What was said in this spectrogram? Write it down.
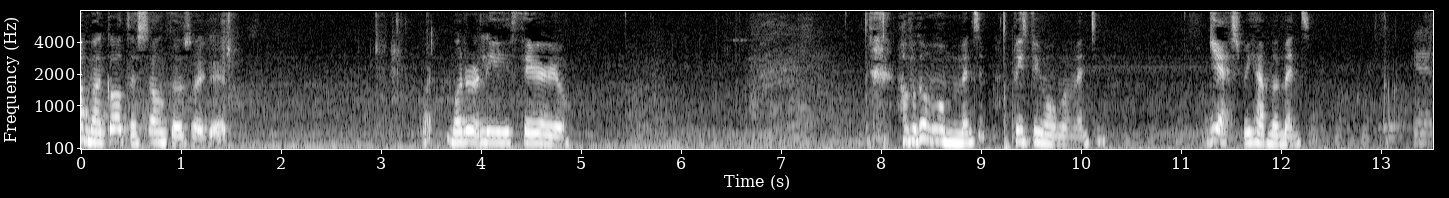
Oh my god, the song feels so good. What moderately ethereal. Have we got more momentum? Please be more momentum. Yes, we have momentum. Get!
